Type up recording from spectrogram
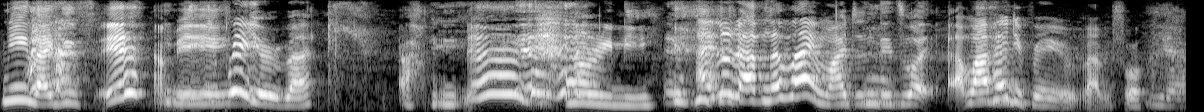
Me like this. Eh? I mean. You pray Yoruba. Uh, not really. I don't know. I've never imagined this. What well, I've heard you pray Yoruba before. Yeah.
